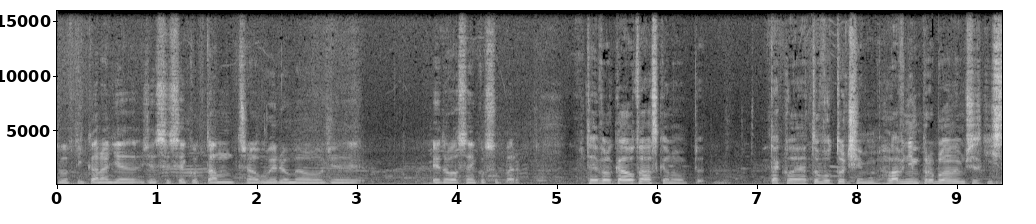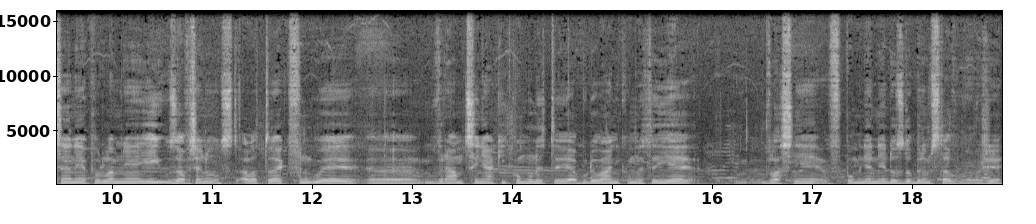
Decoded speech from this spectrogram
byl v té Kanadě, že jsi si jako tam třeba uvědomil, že je to vlastně jako super. To je velká otázka, no. Takhle, já to otočím. Hlavním problémem české scény je podle mě její uzavřenost, ale to, jak funguje eh, v rámci nějaký komunity a budování komunity je vlastně v poměrně dost dobrém stavu, jo? Že,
